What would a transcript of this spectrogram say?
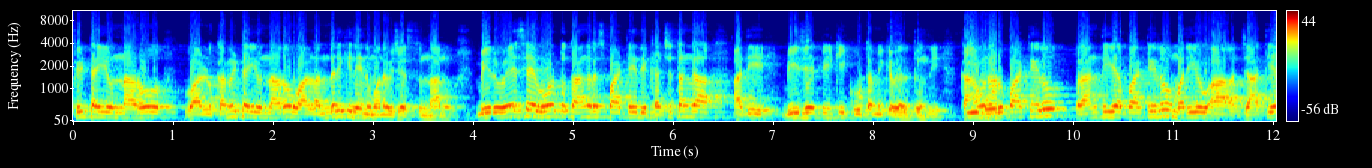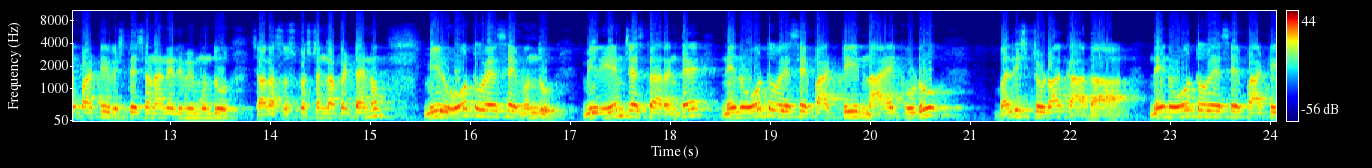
ఫిట్ అయి ఉన్నారో వాళ్ళు కమిట్ అయి ఉన్నారో వాళ్ళందరికీ నేను మనవి చేస్తున్నాను. మీరు వేసే ఓటు కాంగ్రెస్ పార్టీది ఖచ్చితంగా అది బీజేపీకి కూటమికి వెళ్తుంది. కావున మూడు పార్టీలు ప్రాంతీయ పార్టీలు మరియు ఆ జాతీయ పార్టీ విశ్లేషణ అనేది మీ ముందు చాలా సుస్పష్టంగా పెట్టాను. మీరు ఓటు వేసే ముందు మీరు ఏం చేస్తారంటే నేను ఓటు వేసే పార్టీ నాయకుడు బలిష్ఠుడా కాదా? నేను ఓటు వేసే పార్టీ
